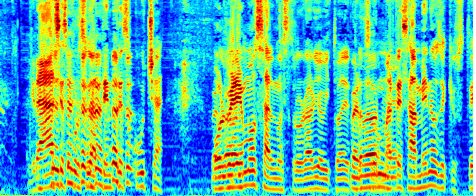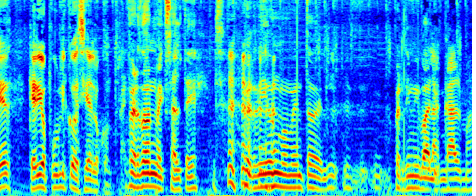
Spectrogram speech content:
Gracias por su atenta escucha. Perdón. Volveremos a nuestro horario habitual el Perdón, próximo me- martes, a menos de que usted, querido público, decida lo contrario. Perdón, me exalté. Perdí un momento, el- el- perdí mi Valium. calma.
